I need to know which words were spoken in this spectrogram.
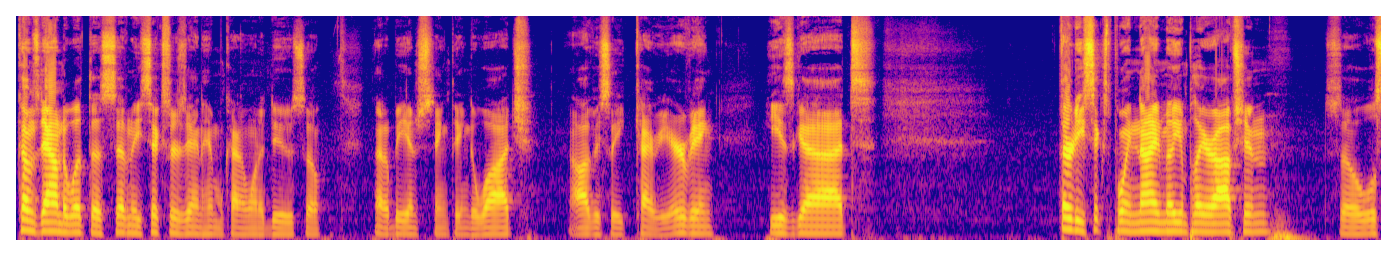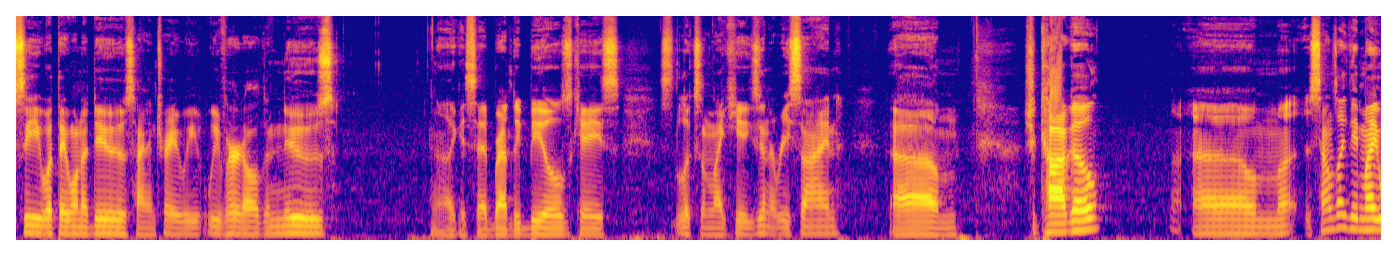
Comes down to what the 76ers and him kind of want to do, so that'll be an interesting thing to watch. Obviously, Kyrie Irving, he's got 36.9 million player option So we'll see what they want to do. Sign and trade. We we've heard all the news. Uh, like I said, Bradley Beal's case looks like he's going to resign. Um, Chicago. Um, sounds like they might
